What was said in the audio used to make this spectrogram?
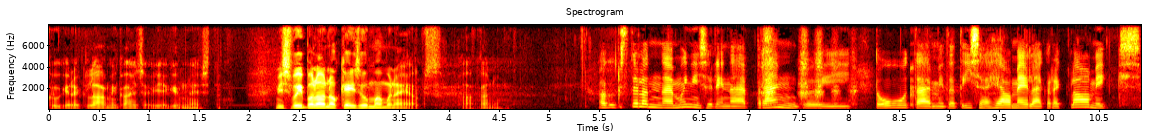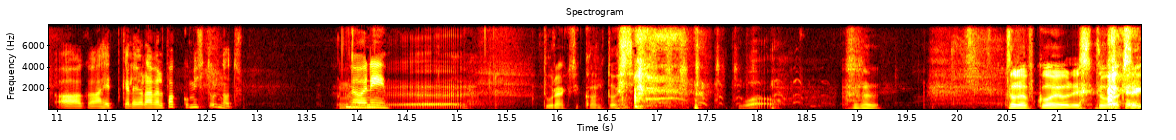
kuhugi reklaami kahesaja viiekümne eest. mis võib-olla on okei okay summa mõne jaoks, aga noh aga kas teil on mõni selline bränd või toode, mida te ise hea meelega reklaamiks, aga hetkel ei ole veel pakkumist tulnud? Nonii tuleks ikka Antossi wow. tuleb koju lihtsalt, tuuakse,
